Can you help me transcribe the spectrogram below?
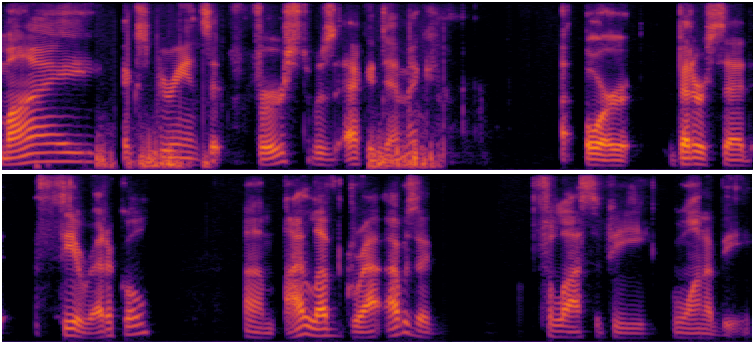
my experience at first was academic, or better said, theoretical. Um, I loved I was a philosophy wannabe,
